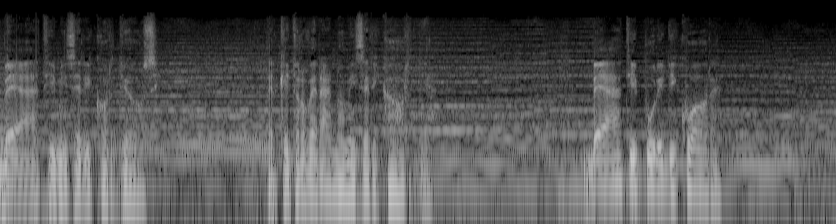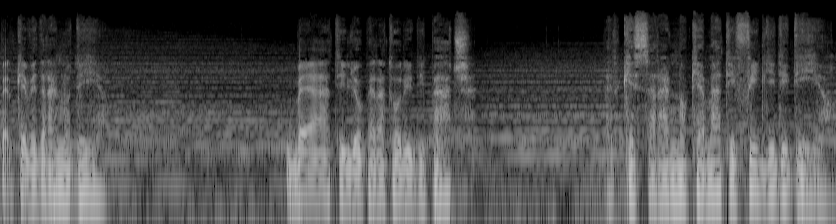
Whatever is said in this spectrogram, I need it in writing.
Beati i misericordiosi, perché troveranno misericordia. Beati i puri di cuore, perché vedranno Dio. Beati gli operatori di pace, perché saranno chiamati figli di Dio.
